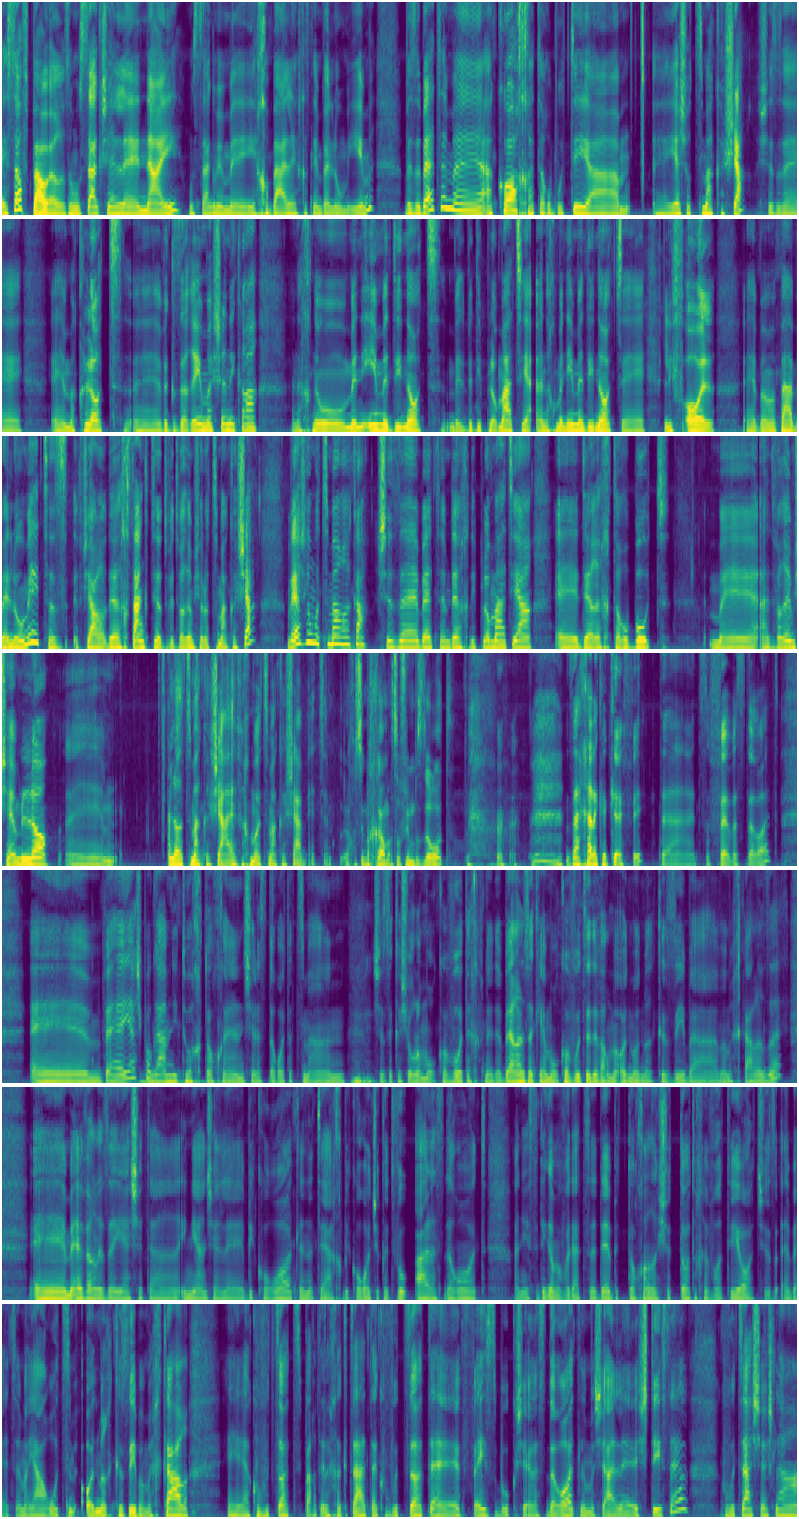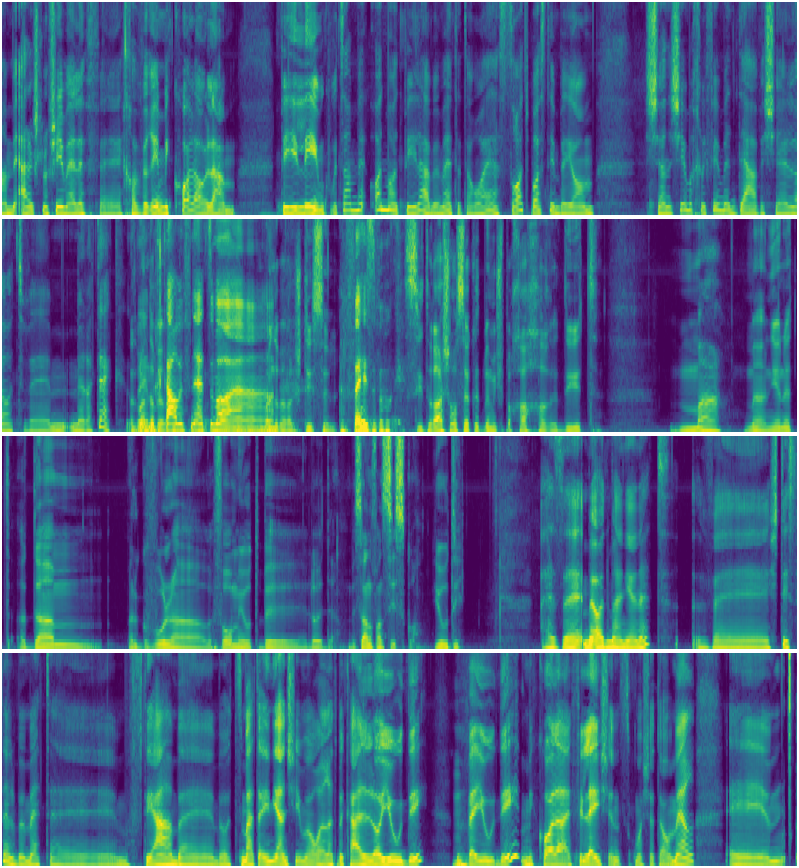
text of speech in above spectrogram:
סופט uh, פאוור זה מושג של uh, נאי, מושג מיחבל, יחסים בינלאומיים, וזה בעצם uh, הכוח התרבותי, ה, יש עוצמה קשה, שזה מקלות וגזרים, מה שנקרא. אנחנו מניעים מדינות בדיפלומטיה, אנחנו מניעים מדינות לפעול במפה הבינלאומית, אז אפשר דרך סנקציות ודברים של עוצמה קשה, ויש גם עוצמה רכה, שזה בעצם דרך דיפלומטיה, דרך תרבות. הדברים שהם לא, אה, לא עוצמה קשה, ההפך מעוצמה קשה בעצם. איך עושים מחקר? מה, צופים בסדרות? זה החלק הכיפי, אתה צופה בסדרות. אמ, ויש פה גם ניתוח תוכן של הסדרות עצמן, שזה קשור למורכבות, תכף נדבר על זה, כי המורכבות זה דבר מאוד מאוד מרכזי במחקר הזה. אמ, מעבר לזה, יש את העניין של אה, ביקורות, לנתח ביקורות שכתבו על הסדרות. אני עשיתי גם עבודת שדה בתוך הרשתות החברתיות, שזה בעצם היה ערוץ מאוד מרכזי במחקר, אה, הקבוצות, סיפרתי לך קצת, הקבוצות אה, פייסבוק של הסדרות, למשל אה, שטיסל, קבוצה שיש לה מעל 30 אלף חברים מכל העולם, פעילים, קבוצה מאוד מאוד פעילה, באמת, אתה רואה עשרות פוסטים ביום. שאנשים מחליפים מידע ושאלות, ומרתק. זה נדבר, מחקר בפני עצמו, בוא נדבר על שטיסל. הפייסבוק. סדרה שעוסקת במשפחה חרדית, מה מעניינת אדם על גבול הרפורמיות ב... לא יודע, בסן פרנסיסקו, יהודי. אז uh, מאוד מעניינת, ושטיסל באמת uh, מפתיעה בעוצמת העניין שהיא מעוררת בקהל לא יהודי. Mm. ויהודי, מכל ה-affiliations, כמו שאתה אומר. אמ,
